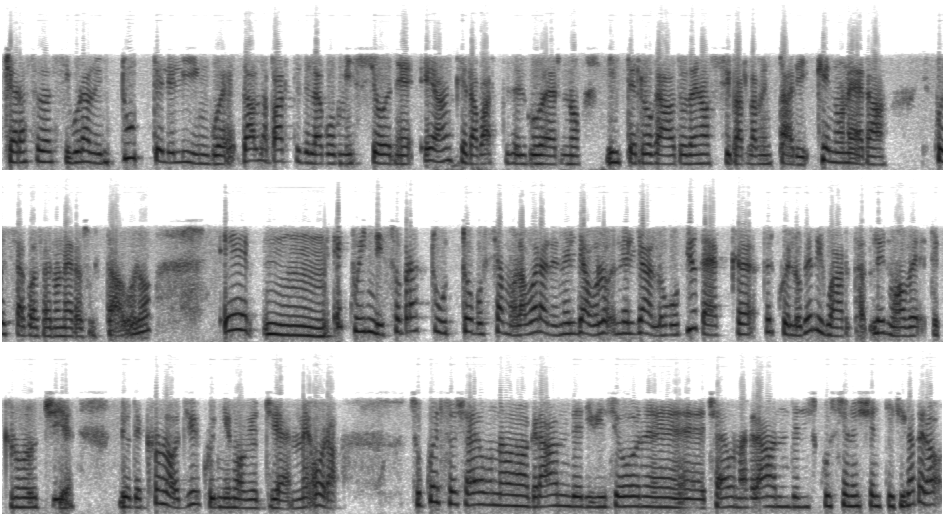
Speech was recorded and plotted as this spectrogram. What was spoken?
c'era stato assicurato in tutte le lingue dalla parte della Commissione e anche da parte del governo interrogato dai nostri parlamentari che era, questa cosa non era sul tavolo. E, mh, mm, e, quindi soprattutto possiamo lavorare nel dialogo, nel dialogo biotech per quello che riguarda le nuove tecnologie biotecnologiche, quindi nuovi OGM. Ora, su questo c'è una grande divisione, c'è una grande discussione scientifica, però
